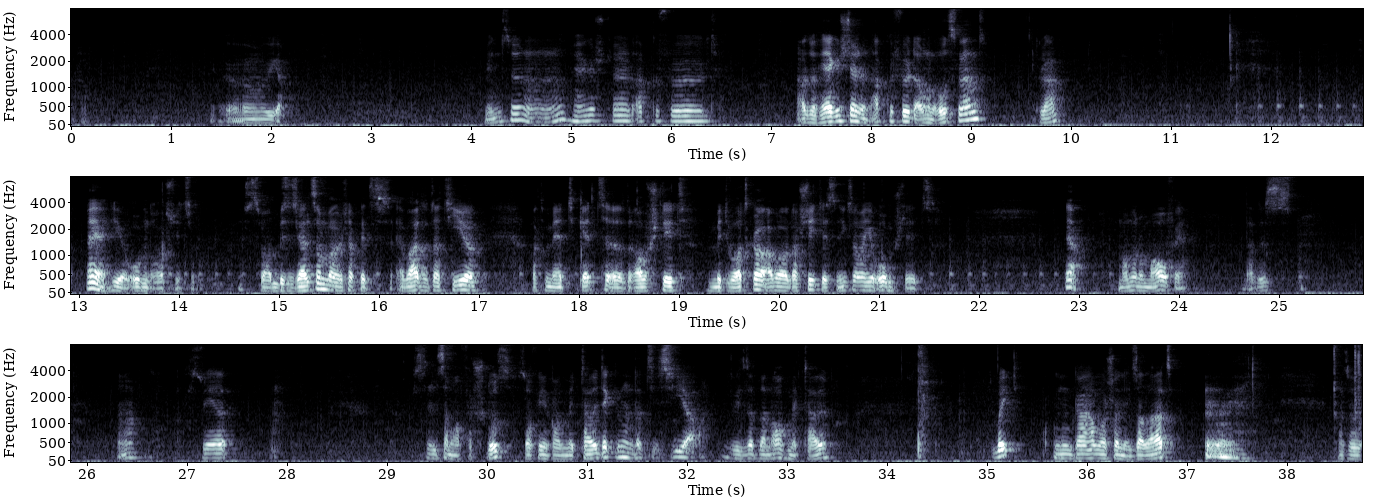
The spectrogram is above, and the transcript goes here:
Äh, ja. Minze, äh, hergestellt, abgefüllt. Also hergestellt und abgefüllt auch in Russland, klar. Naja, ah hier oben drauf steht so. Ist zwar ein bisschen seltsam, weil ich habe jetzt erwartet, dass hier auf dem Etikett äh, drauf steht mit Wodka, aber da steht jetzt nichts, aber hier oben steht Ja, machen wir nochmal auf, ey. Das ist ja, sehr seltsamer Verschluss. Ist auf jeden Fall ein Metalldeckel und das ist hier, wie gesagt, dann auch Metall. Und da haben wir schon den Salat. Also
